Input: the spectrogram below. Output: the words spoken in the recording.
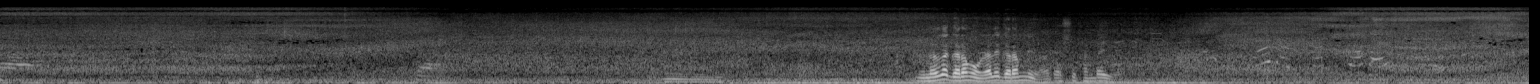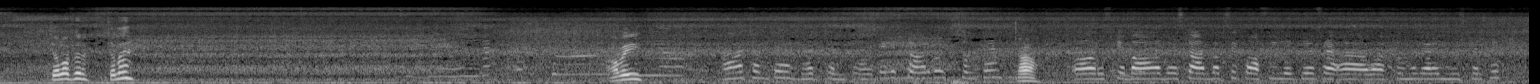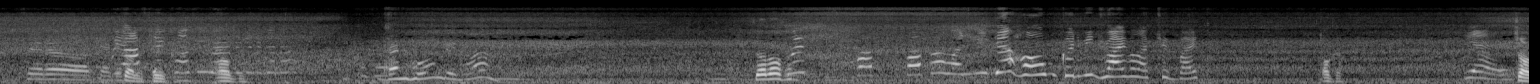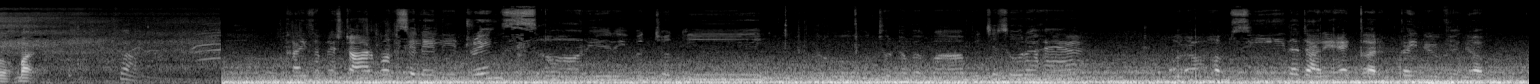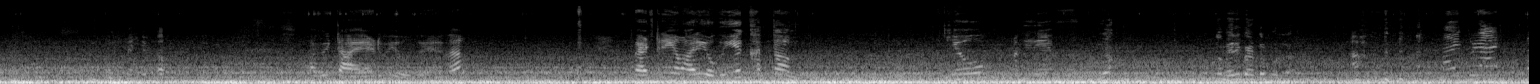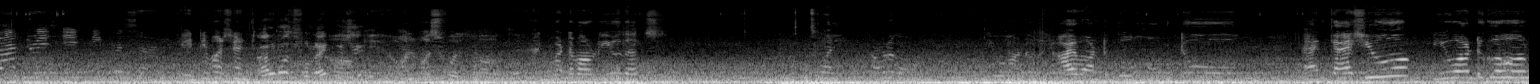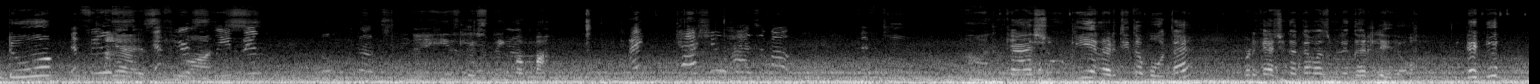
लगता गर्म हो गया गर्म नहीं हुआ, कैसे ठंडा ही है। चलो फिर, चलें। हाँ भाई। हाँ चलते हैं घर चलते हैं। पहले स्टारबक्स चलते हैं। हाँ। और उसके बाद स्टारबक्स से कॉफ़ी लेके वॉशरूम वगैरह यूज़ करके फिर क्या चलो ठीक है। ओके डन हो बेटा। चलो फिर। Papa, when we get home, could we drive electric bike? Okay Yeah. चलो बाय हमने स्टारबक्स से ले ली ड्रिंक्स और ये रही बच्चों की छोटा बाबा पीछे सो रहा है और हम सीधा जा रहे हैं घर, कहीं नहीं रुकेंगे अब। अभी टायर्ड भी हो गए हैं ना। बैटरी हमारी हो गई है खत्म। क्यों? मतलब तो मेरी battery full right, Kushi? Okay, almost full. Okay. And what about you? That's 20. I want to go home. You want to? I want to go home too. And Cashew, you want to go home too? If you, yes, if he you're wants. sleeping, no, की energy तो बहुत है but cashew कहता है बस मुझे घर ले जाओ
